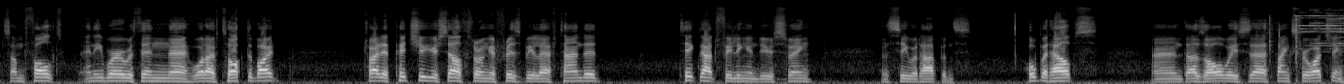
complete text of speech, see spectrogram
some fault anywhere within uh, what I've talked about, try to picture yourself throwing a frisbee left-handed, take that feeling into your swing and see what happens. Hope it helps. And as always, uh, thanks for watching.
